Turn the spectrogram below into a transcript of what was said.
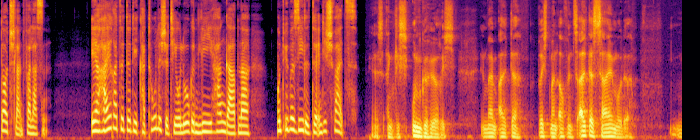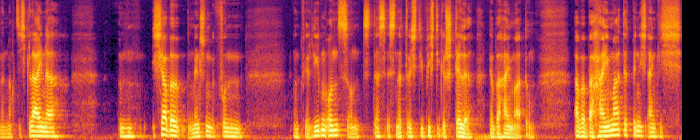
Deutschland verlassen. Er heiratete die katholische Theologin Lee Hangardner und übersiedelte in die Schweiz. Er ist eigentlich ungehörig. In meinem Alter bricht man auf ins Altersheim oder man macht sich kleiner. Ähm, ich habe Menschen gefunden und wir lieben uns und das ist natürlich die wichtige Stelle der Beheimatung. Aber beheimatet bin ich eigentlich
